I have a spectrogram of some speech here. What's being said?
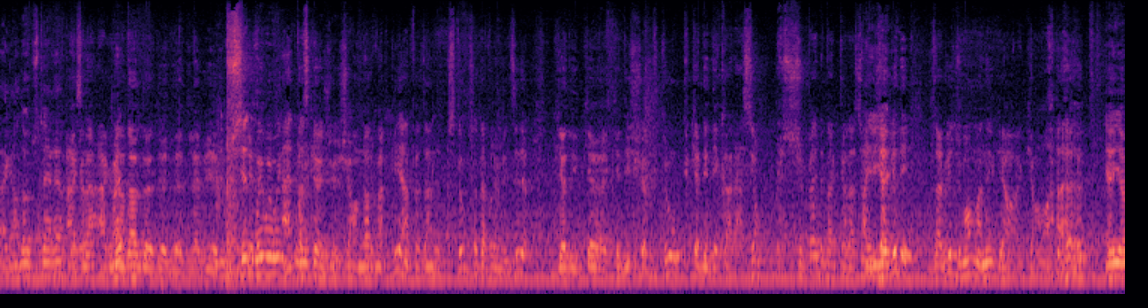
à la grandeur du terrain. À, grand- grandeur de, de- la ville. Du site, oui, oui, oui. Hein, parce Oui. que je- j'en ai remarqué en faisant le petit tour cet après-midi qu'il y, a des- qu'il y a- des chapiteaux puis qu'il y a des décorations. Des super décorations. Ah, vous, a- avez des, vous avez du monde mané qui ont. Qui ont Il y, a,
